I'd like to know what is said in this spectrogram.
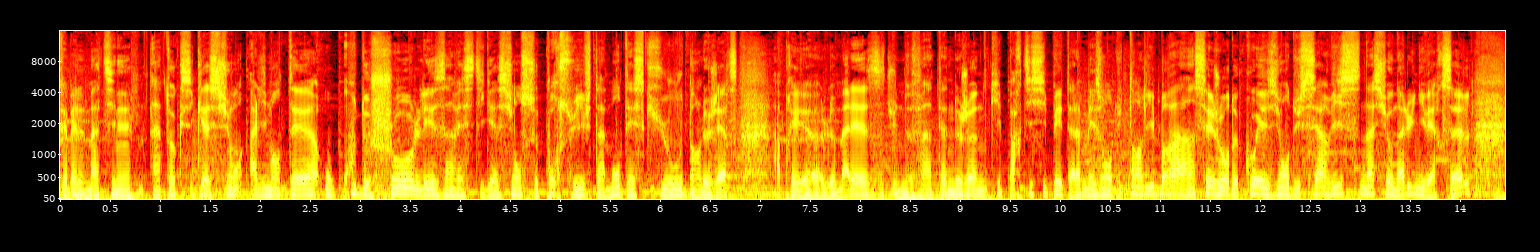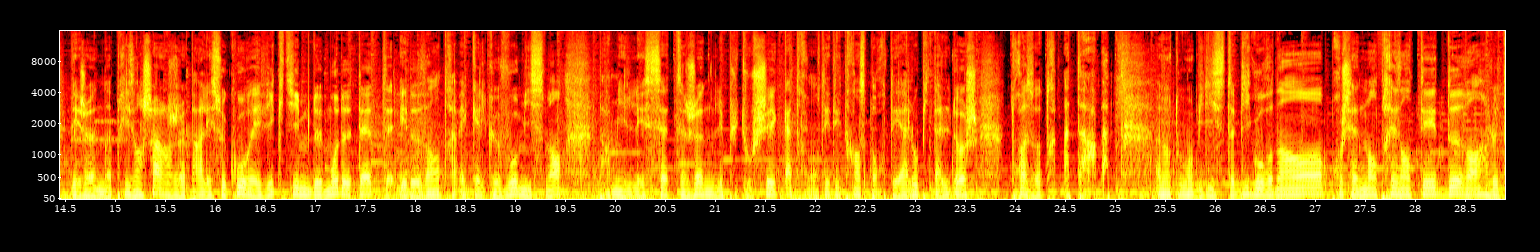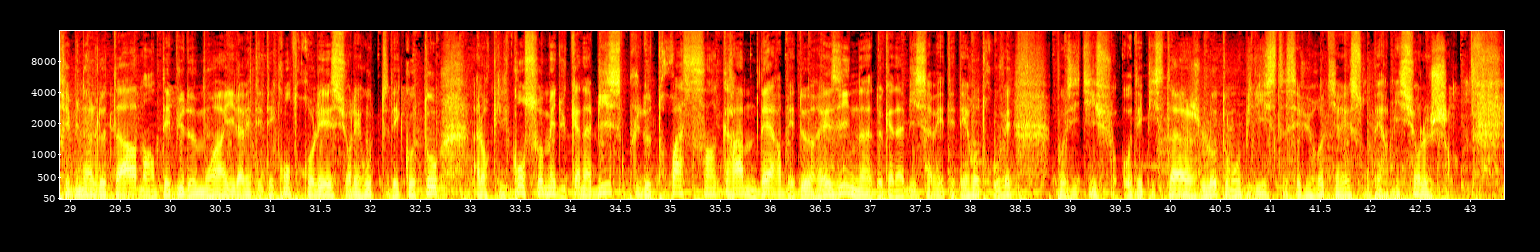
Très belle matinée. Intoxication alimentaire ou coup de chaud, les investigations se poursuivent à Montesquieu dans le Gers après euh, le malaise d'une vingtaine de jeunes qui participaient à la maison du temps libre à un séjour de cohésion du service national universel. Des jeunes pris en charge par les secours et victimes de maux de tête et de ventre avec quelques vomissements. Parmi les sept jeunes les plus touchés, quatre ont été transportés à l'hôpital d'Auch, trois autres à Tarbes. Un automobiliste bigourdant prochainement présenté devant le tribunal de Tarbes début de mois, il avait été contrôlé sur les routes des coteaux alors qu'il consommait du cannabis. Plus de 300 grammes d'herbe et de résine de cannabis avaient été retrouvés. Positif au dépistage, l'automobiliste s'est vu retirer son permis sur le champ.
